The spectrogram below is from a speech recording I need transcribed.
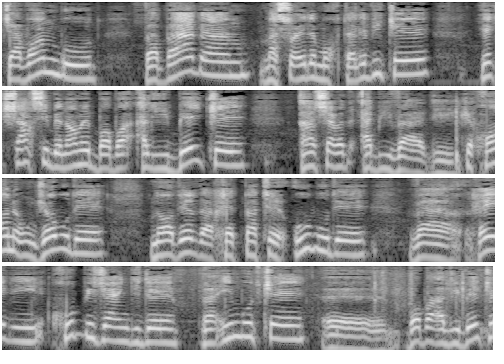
جوان بود و بعدم مسائل مختلفی که یک شخصی به نام بابا علی بی که عرض شود ابی وردی که خان اونجا بوده نادر در خدمت او بوده و خیلی خوب بی جنگیده و این بود که بابا علی بی که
